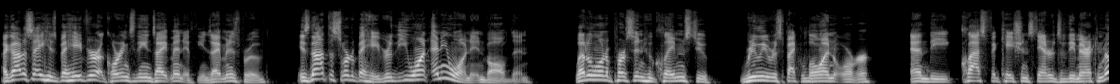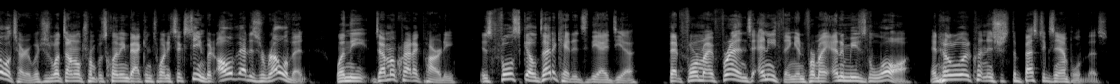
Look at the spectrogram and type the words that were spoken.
I got to say, his behavior, according to the indictment, if the indictment is proved, is not the sort of behavior that you want anyone involved in, let alone a person who claims to really respect law and order and the classification standards of the American military, which is what Donald Trump was claiming back in 2016. But all of that is irrelevant when the Democratic Party is full scale dedicated to the idea that for my friends, anything, and for my enemies, the law. And Hillary Clinton is just the best example of this.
